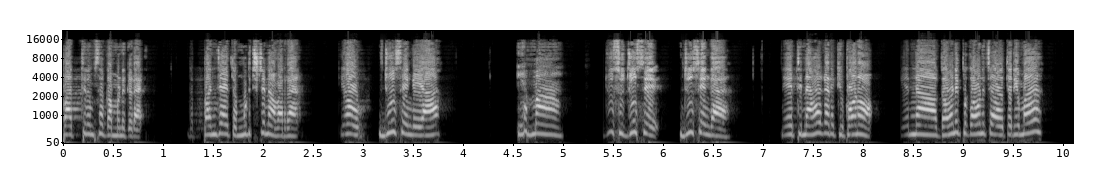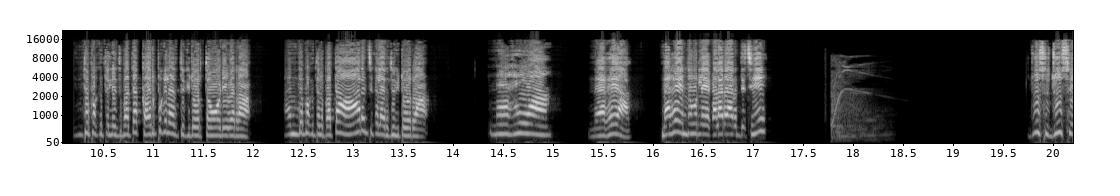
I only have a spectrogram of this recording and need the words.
பத்து நிமிஷம் கம்முனு கடை. இந்த பஞ்சாயத்தை முடிச்சுட்டு நான் வர்றேன். யோ ஜூஸ் எங்கயா எம்மா ஜூஸ் ஜூஸ் ஜூஸ் எங்க நேத்து நகை கடைக்கு போனோம். என்ன கவனிப்பு கவனிச்சாவ தெரியுமா? இந்த பக்கத்துல இது பார்த்தா கருப்பு கலர் தூக்கிட்டு ஒருத்தன் ஓடி வரான் அந்த பக்கத்துல பார்த்தா ஆரஞ்சு கலர் தூக்கிட்டு வரான் நகையா? நகையா? நகை இந்த ஊர்ல கலரா இருந்துச்சு? ஜூஸ் ஜூஸ்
